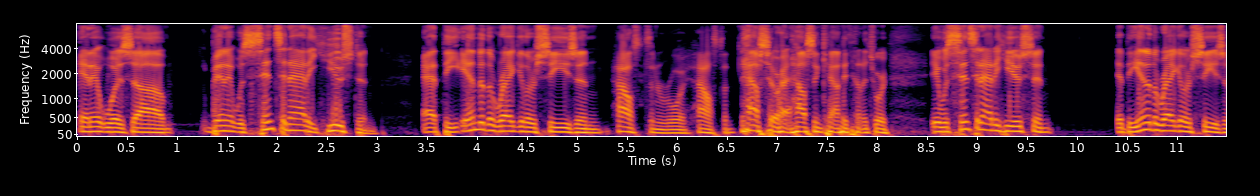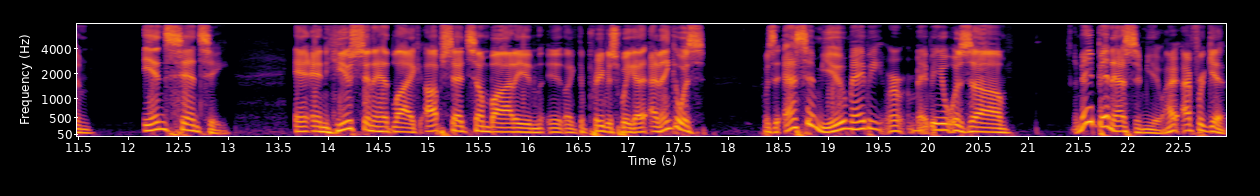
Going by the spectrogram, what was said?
and it was uh, Ben. It was Cincinnati, Houston at the end of the regular season. Houston, Roy, Houston. Houston, right, Houston County down in Georgia. It was Cincinnati, Houston at the end of the regular season in Cincy. And, and Houston had like upset somebody in, in like the previous week. I, I, think it was, was it SMU maybe? Or maybe it was, uh, it may have been SMU. I, I forget.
